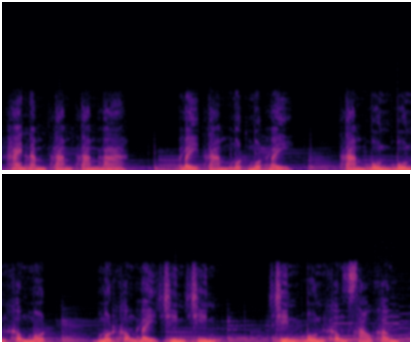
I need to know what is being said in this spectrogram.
25883 78117 84401 10799 94060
